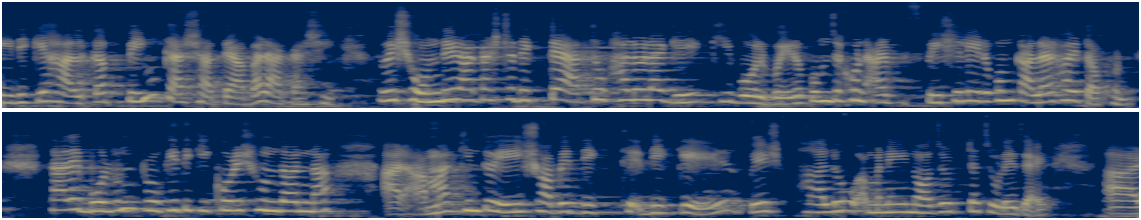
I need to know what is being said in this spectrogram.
এইদিকে হালকা পিঙ্ক আর সাথে আবার আকাশি। তো এই সন্ধ্যের আকাশটা দেখতে এত ভালো লাগে, কি বলব? এরকম যখন আর স্পেশালি এরকম কালার হয় তখন। তাহলে বলুন, প্রকৃতি কি করে সুন্দর না? আর আমার কিন্তু এই সবের দিক দিকে বেশ ভালো মানে নজরটা চলে যায়। আর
